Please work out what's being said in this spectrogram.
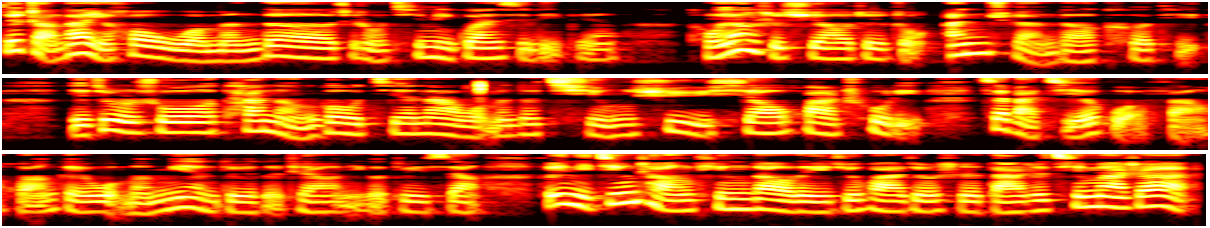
所以长大以后，我们的这种亲密关系里边。同样是需要这种安全的客体，也就是说，它能够接纳我们的情绪、消化处理，再把结果返还给我们面对的这样的一个对象。所以，你经常听到的一句话就是“打是亲，骂是爱”。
